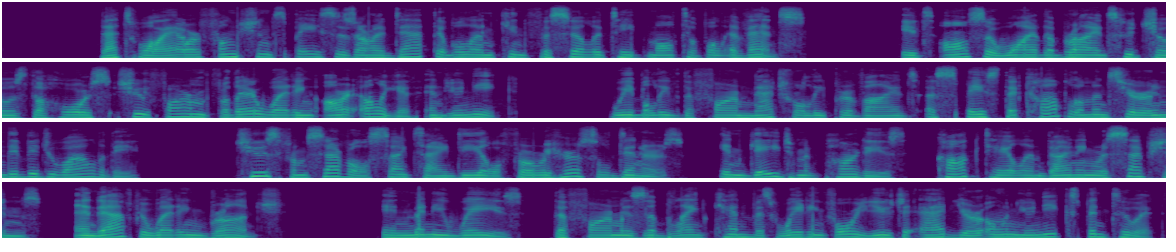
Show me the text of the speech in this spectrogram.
That's why our function spaces are adaptable and can facilitate multiple events. It's also why the brides who chose the Horseshoe Farm for their wedding are elegant and unique. We believe the farm naturally provides a space that complements your individuality. Choose from several sites ideal for rehearsal dinners, engagement parties, cocktail and dining receptions, and after-wedding brunch. In many ways, the farm is a blank canvas waiting for you to add your own unique spin to it.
